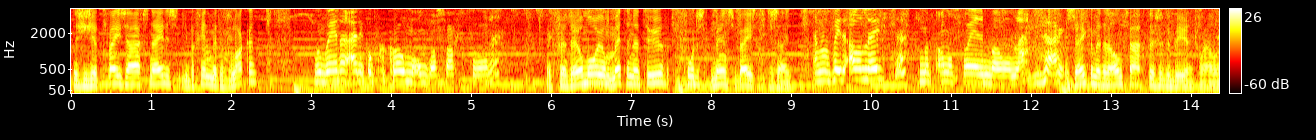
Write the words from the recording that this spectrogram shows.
Dus je zet twee zaagsneden. Dus je begint met de vlakken. Hoe ben je er eigenlijk op gekomen om boswachter te worden? Ik vind het heel mooi om met de natuur voor de mensen bezig te zijn. En wat vind je het allerleukste? Iemand anders voor je een boom om laten zagen. Zeker met een handzaag tussen de berenklauwen.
